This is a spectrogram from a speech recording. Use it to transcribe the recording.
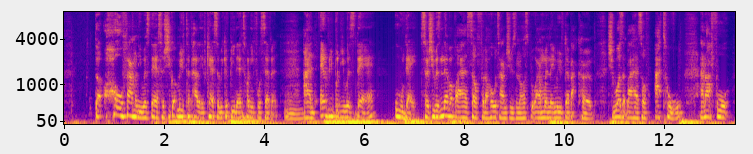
the whole family was there, so she got moved to palliative care so we could be there 24 7. And everybody was there, all day. So she was never by herself for the whole time she was in the hospital. And when they moved her back home, she wasn't by herself at all. And I thought,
